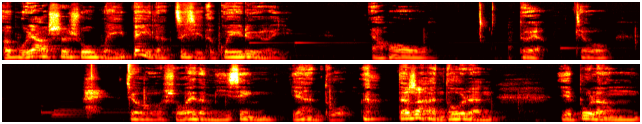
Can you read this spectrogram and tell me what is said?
而不要是说违背了自己的规律而已。然后，对啊，就，唉，就所谓的迷信也很多，但是很多人也不能。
